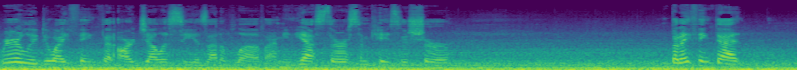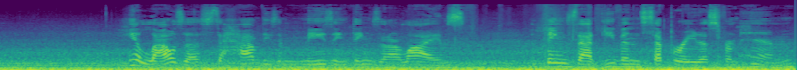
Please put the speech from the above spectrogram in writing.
rarely do I think that our jealousy is out of love. I mean, yes, there are some cases, sure. But I think that He allows us to have these amazing things in our lives, things that even separate us from Him.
